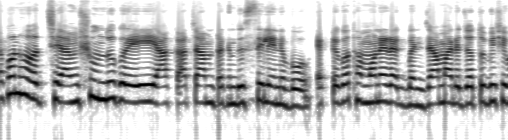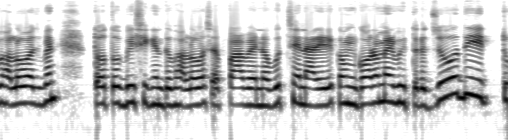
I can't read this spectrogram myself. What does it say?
এখন হচ্ছে আমি সুন্দর করে এই কাঁচা আমটা কিন্তু সিলে নেব। একটা কথা মনে রাখবেন, জামাইরে যত বেশি ভালোবাসবেন, তত বেশি কিন্তু ভালোবাসা পাবেন, বুঝছেন? আর এরকম গরমের ভিতরে যদি একটু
